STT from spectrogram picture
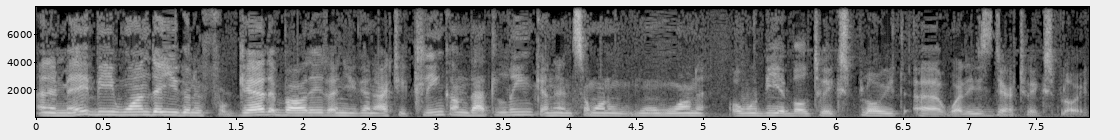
And then maybe one day you're going to forget about it and you're going to actually click on that link and then someone will want or will be able to exploit uh, what is there to exploit.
